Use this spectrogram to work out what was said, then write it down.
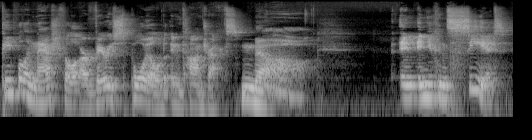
people in Nashville are very spoiled in contracts. no. And, and you can see it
